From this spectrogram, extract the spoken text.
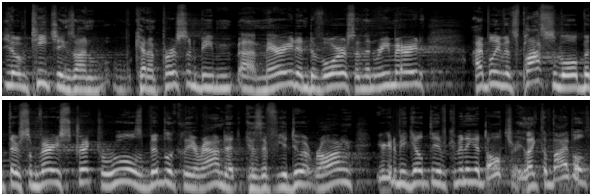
you know, teachings on can a person be uh, married and divorced and then remarried? I believe it's possible, but there's some very strict rules biblically around it because if you do it wrong, you're going to be guilty of committing adultery. Like the Bible,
